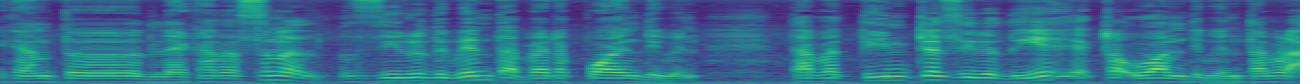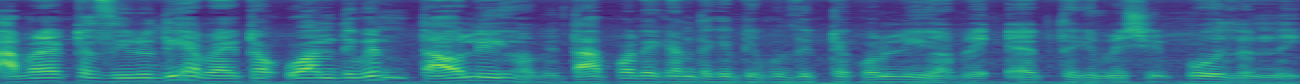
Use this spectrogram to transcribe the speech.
এখান তো লেখা যাচ্ছে না জিরো দিবেন, তারপর একটা পয়েন্ট দিবেন। তারপর তিনটে জিরো দিয়ে একটা ওয়ান দিবেন। তারপর আবার একটা জিরো দিয়ে আবার একটা ওয়ান দিবেন, তাহলেই হবে। তারপর এখান থেকে ডিপোজিটটা করলেই হবে, এর থেকে বেশি প্রয়োজন নেই।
